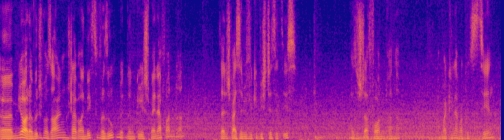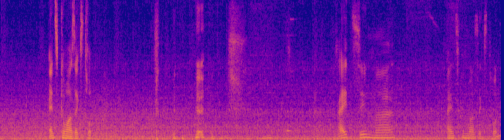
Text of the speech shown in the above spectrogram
Ähm, ja, da würde ich mal sagen, schreibe mal den nächsten Versuch mit einem Gewichtsspender vorne dran. Seit ich weiß nicht, wie viel Gewicht das jetzt ist. Was ich da vorne dran habe. Man kann ja mal kurz zählen. 1,6 Truppen. 13 mal 1,6 Tonnen.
